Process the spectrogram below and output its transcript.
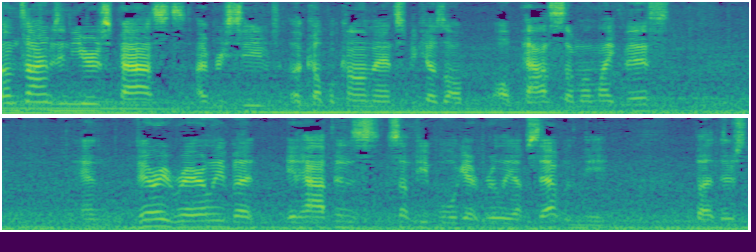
sometimes in years past, I've received a couple comments because I'll, I'll pass someone like this. And very rarely, but it happens, some people will get really upset with me. But there's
